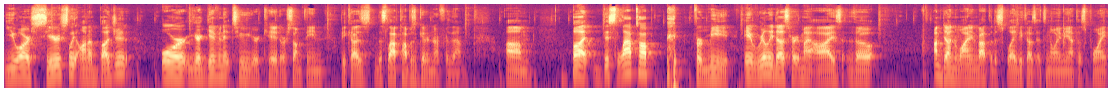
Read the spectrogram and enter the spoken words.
you are seriously on a budget or you're giving it to your kid or something because this laptop is good enough for them. Um, but this laptop, for me, it really does hurt my eyes, though I'm done whining about the display because it's annoying me at this point.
